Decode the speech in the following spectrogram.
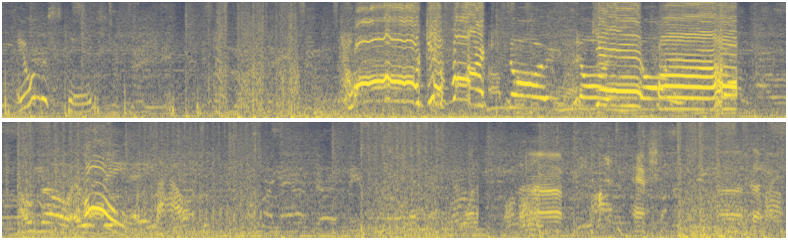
Are you on the stairs? Oh! Get fucked! No! No! Get fucked! Oh no, it Oh! was me. What the hell? Uh, Ash. Uh, that might.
